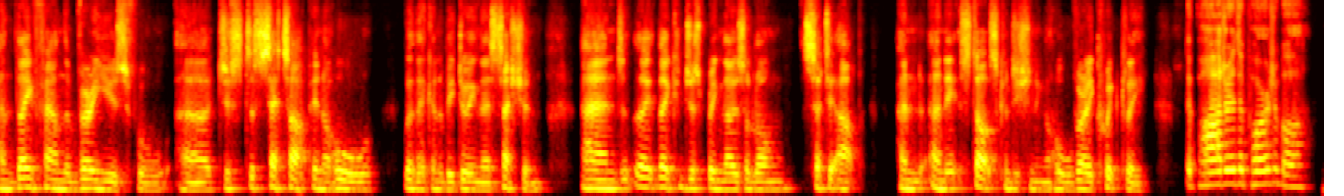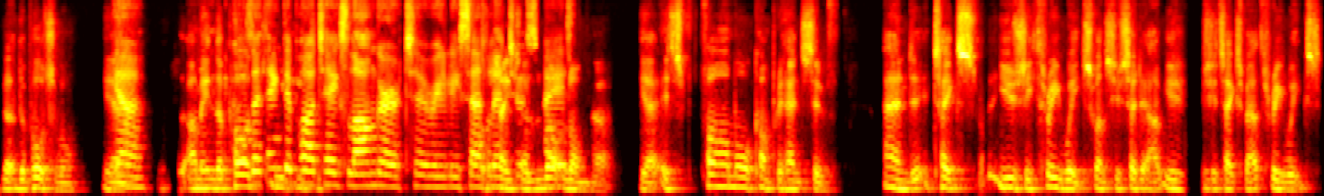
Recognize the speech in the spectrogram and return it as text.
and they found them very useful uh, just to set up in a hall where they're going to be doing their session, and they, they can just bring those along, set it up, and and it starts conditioning a hall very quickly. The pod or the portable? The, the portable, Yeah. yeah. I mean the because pod. I think the pod takes longer to really settle takes into a a lot longer. Yeah, it's far more comprehensive, and it takes usually three weeks. Once you set it up, usually it takes about three weeks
